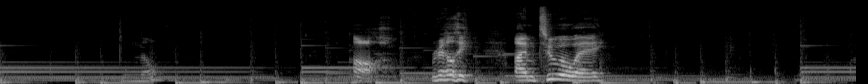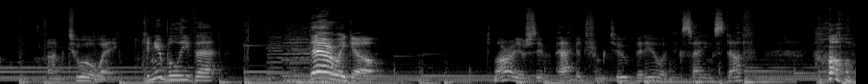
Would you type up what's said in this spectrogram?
No. Oh, really? I'm two away. I'm two away. Can you believe that? There we go. Tomorrow you'll receive a package from Tube Video with exciting stuff. Oh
